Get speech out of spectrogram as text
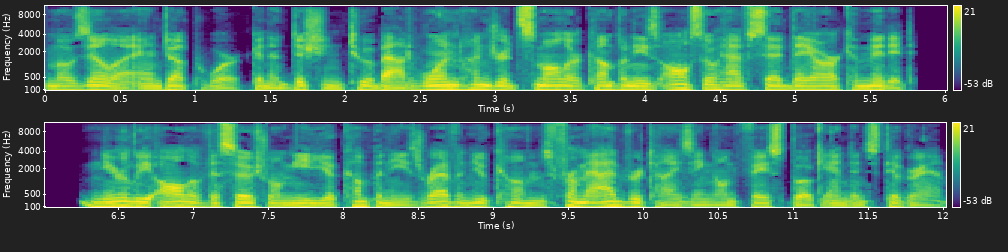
Mozilla and Upwork in addition to about 100 smaller companies also have said they are committed. Nearly all of the social media companies' revenue comes from advertising on Facebook and Instagram.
